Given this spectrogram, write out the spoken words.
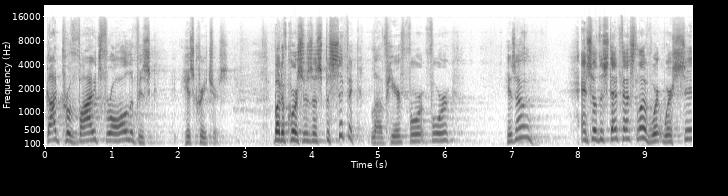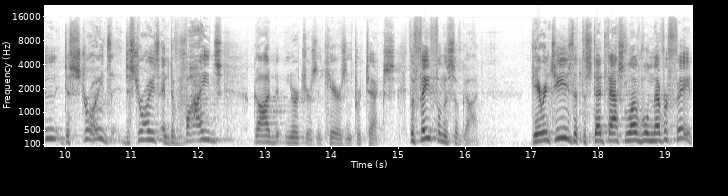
God provides for all of his, his creatures. But of course, there's a specific love here for, for his own. And so the steadfast love, where, where sin destroys, destroys and divides, God nurtures and cares and protects. The faithfulness of God guarantees that the steadfast love will never fade.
